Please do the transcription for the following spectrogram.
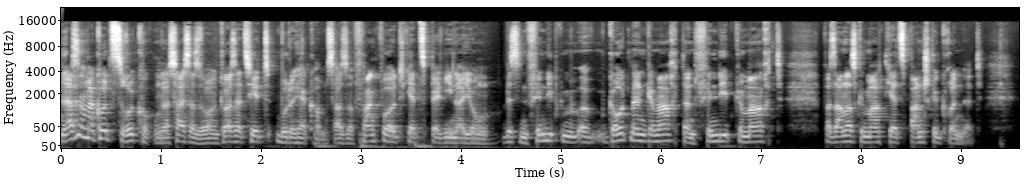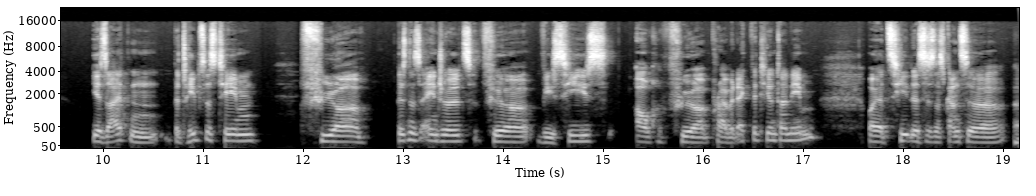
Lass uns mal kurz zurückgucken. Das heißt also, du hast erzählt, wo du herkommst. Also Frankfurt, jetzt Berliner Jung. Bisschen Finlieb, äh, Goldman gemacht, dann Finlieb gemacht, was anderes gemacht, jetzt Bunch gegründet. Ihr seid ein Betriebssystem, für Business Angels, für VCs, auch für Private Equity Unternehmen. Euer Ziel ist es, das Ganze äh,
